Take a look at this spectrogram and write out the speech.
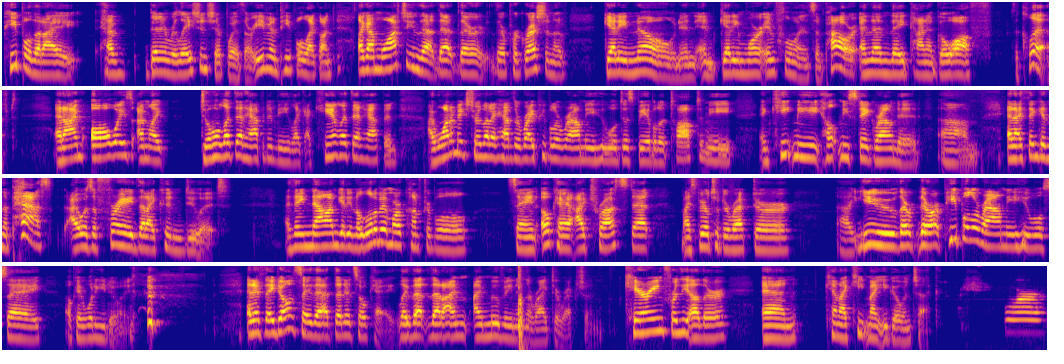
people that I have been in relationship with, or even people like on, like I'm watching that that their their progression of getting known and and getting more influence and power, and then they kind of go off the cliff. And I'm always, I'm like, don't let that happen to me. Like I can't let that happen. I want to make sure that I have the right people around me who will just be able to talk to me and keep me, help me stay grounded. Um, and I think in the past, I was afraid that I couldn't do it. I think now I'm getting a little bit more comfortable saying, okay, I trust that my spiritual director, uh, you, there, there are people around me who will say, okay, what are you doing? and if they don't say that, then it's okay. Like that, that I'm, I'm moving in the right direction. Caring for the other and can I keep my ego in check? For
